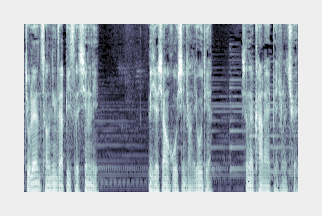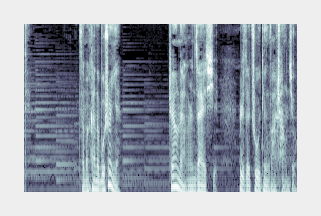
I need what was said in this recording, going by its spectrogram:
就连曾经在彼此心里那些相互欣赏的优点，现在看来变成了缺点，怎么看都不顺眼。这样两个人在一起，日子注定无法长久。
